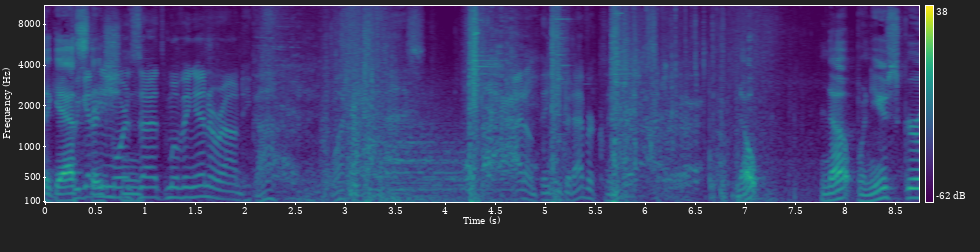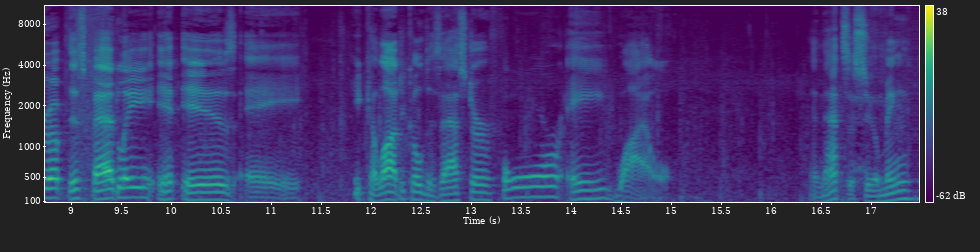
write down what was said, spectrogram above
the gas we get any more station. Zeds moving in around here? God, what a mess. I don't think you could ever clean this. Nope. Nope. When you screw up this badly, it is a ecological disaster for a while. And that's assuming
